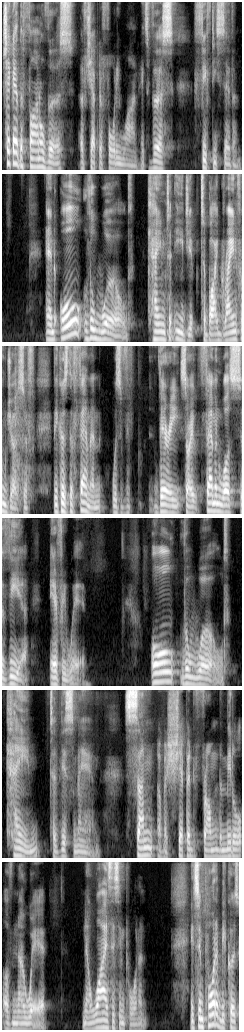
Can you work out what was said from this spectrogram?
Check out the final verse of chapter 41. It's verse 57. And all the world came to Egypt to buy grain from Joseph because the famine was very, sorry, famine was severe everywhere. All the world came to this man, son of a shepherd from the middle of nowhere. Now, why is this important? It's important because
